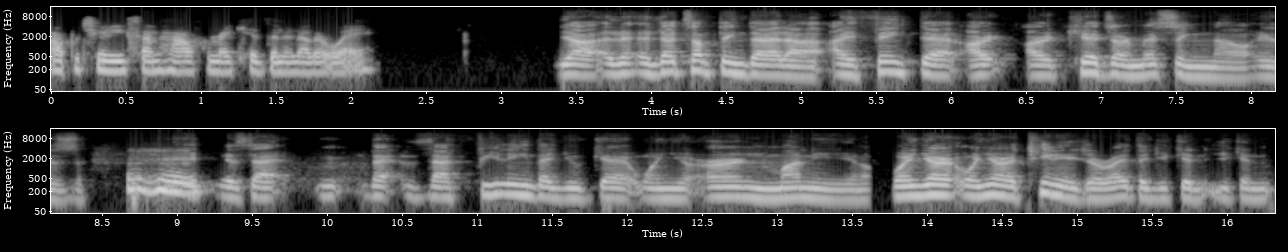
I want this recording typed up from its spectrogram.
opportunity somehow for my kids in another way. Yeah, and, and that's something that uh, I think that our our kids are missing now is mm-hmm. is that that that feeling that you get when you earn money. You know, when you're when you're a teenager, right? That you can you can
